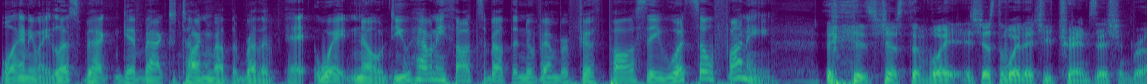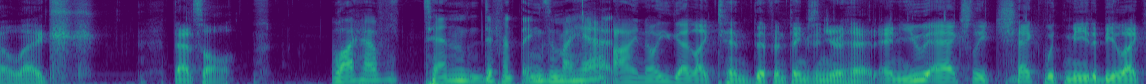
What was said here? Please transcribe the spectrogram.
Well, anyway, let's back, get back to talking about the brother. Hey, wait, no. Do you have any thoughts about the November fifth policy? What's so funny? It's just the way. It's just the way that you transition, bro. Like, that's all. Well, I have 10 different things in my head. I know you got like 10 different things in your head, and you actually checked with me to be like,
